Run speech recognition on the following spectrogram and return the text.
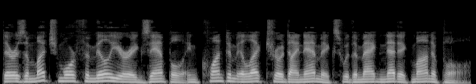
There is a much more familiar example in quantum electrodynamics with a magnetic monopole.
